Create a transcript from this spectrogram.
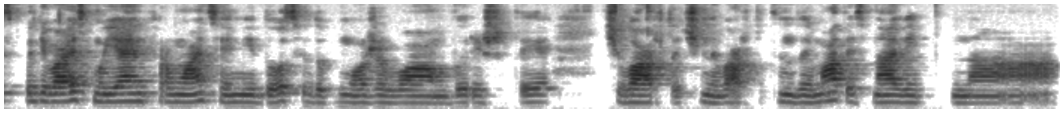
Сподіваюсь, моя інформація, мій досвід допоможе вам вирішити, чи варто чи не варто цим займатися навіть на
